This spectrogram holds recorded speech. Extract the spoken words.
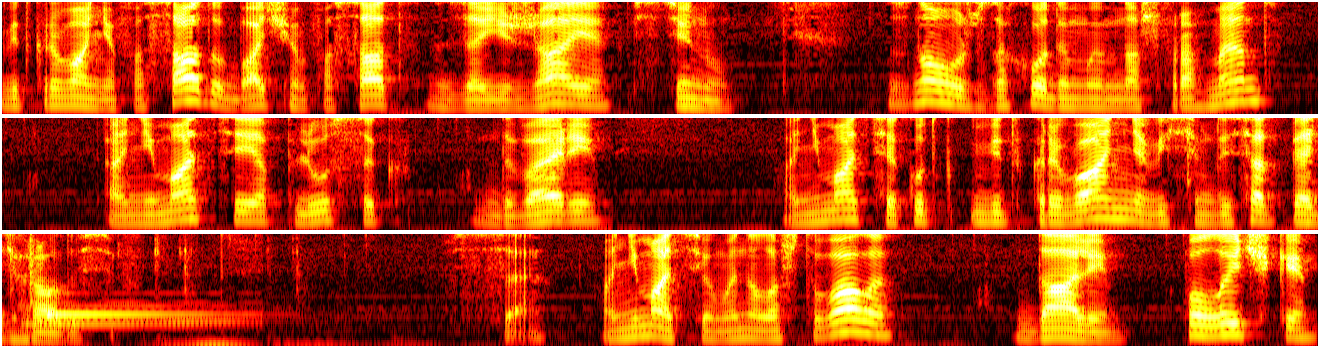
Відкривання фасаду, бачимо, фасад заїжджає в стіну. Знову ж заходимо ми в наш фрагмент. Анімація, плюсик, двері. Анімація, кут відкривання 85 градусів. Все. Анімацію ми налаштували. Далі полички.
